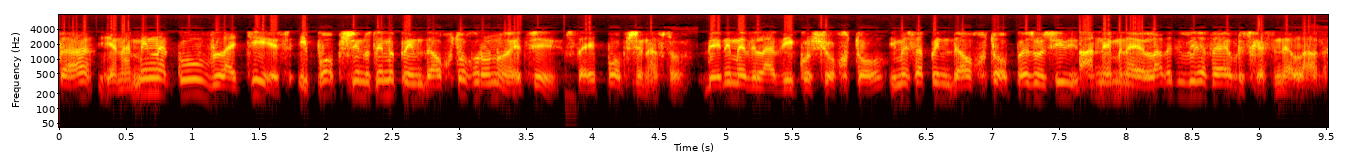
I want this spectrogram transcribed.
αυτά για να μην ακούω βλακίες. Υπόψη είναι ότι είμαι 58 χρονών, έτσι. Στα υπόψη είναι αυτό. Δεν είμαι δηλαδή 28, είμαι στα 58. Πες μου εσύ, αν έμεινα Ελλάδα, τι δουλειά θα έβρισκα στην Ελλάδα;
